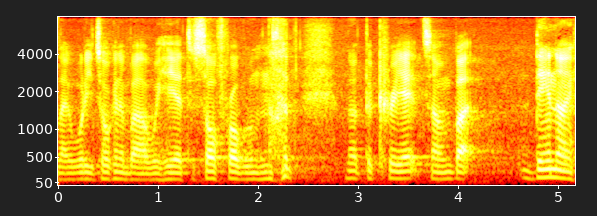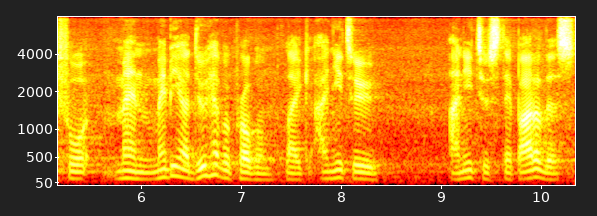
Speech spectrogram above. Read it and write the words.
like what are you talking about? We're here to solve problem not not to create some. But then i thought man maybe i do have a problem. Like i need to i need to step out of this.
